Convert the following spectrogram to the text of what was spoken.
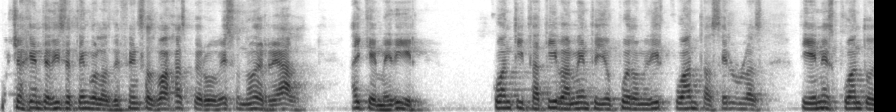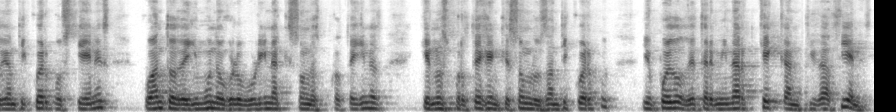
mucha gente dice tengo las defensas bajas, pero eso no es real. Hay que medir cuantitativamente yo puedo medir cuántas células tienes, cuánto de anticuerpos tienes, cuánto de inmunoglobulina, que son las proteínas que nos protegen, que son los anticuerpos, yo puedo determinar qué cantidad tienes.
